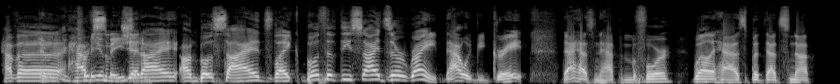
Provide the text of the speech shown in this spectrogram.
Have a have some amazing. Jedi on both sides. Like both of these sides are right. That would be great. That hasn't happened before. Well, it has, but that's not.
